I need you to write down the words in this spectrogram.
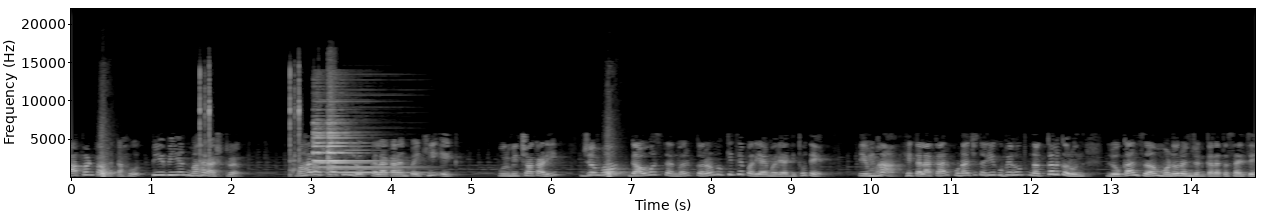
आपण पाहत आहोत पीबीएन महाराष्ट्र. महाराष्ट्रातील लोक कलाकारांपैकी एक. पूर्वीच्या काळी जेव्हा गाववस्त्यांवर करमणुकीचे पर्याय मर्यादित होते तेव्हा हे कलाकार कुणाची तरी हुबेहूब नक्कल करून लोकांचं मनोरंजन करत असायचे.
